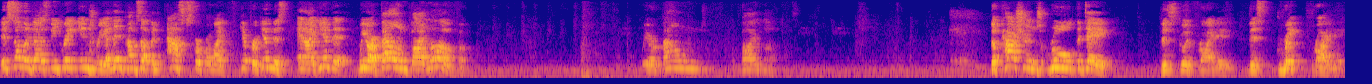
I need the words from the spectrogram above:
If someone does me great injury and then comes up and asks for, for my forgiveness and I give it, we are bound by love. We are bound by love. The passions ruled the day. This Good Friday, this Great Friday.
